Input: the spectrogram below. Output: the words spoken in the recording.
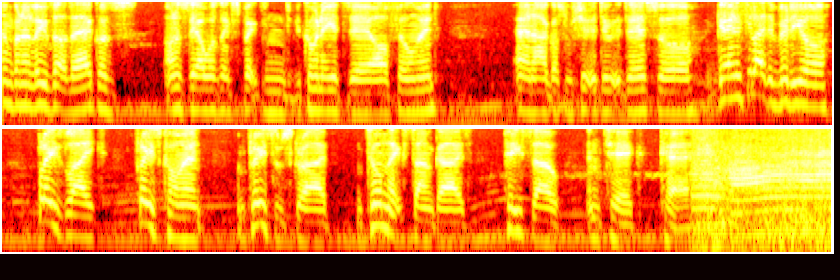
I'm gonna leave that there because honestly, I wasn't expecting to be coming here today or filming, and I got some shit to do today. So, again, if you like the video, please like, please comment, and please subscribe. Until next time, guys, peace out and take care.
